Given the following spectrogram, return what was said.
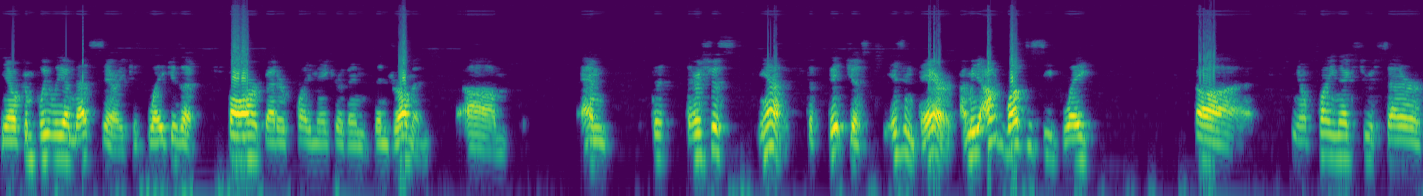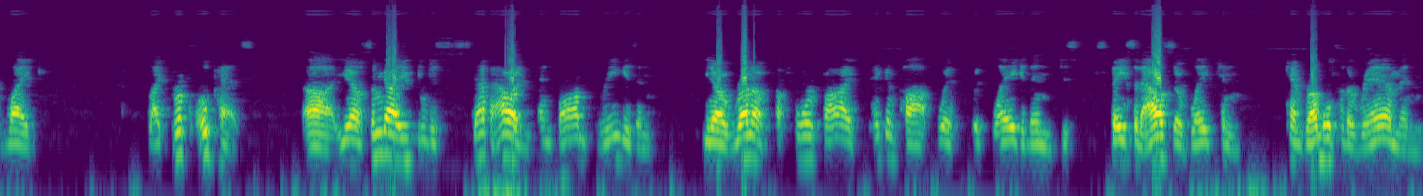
you know, completely unnecessary because Blake is a far better playmaker than than Drummond. Um, and the, there's just, yeah, the fit just isn't there. I mean, I would love to see Blake, uh, you know, playing next to a center like like Brook Lopez. Uh, you know, some guy who can just step out and, and bomb threes and, you know, run a, a four five pick and pop with, with Blake and then just space it out so Blake can, can rumble to the rim and,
